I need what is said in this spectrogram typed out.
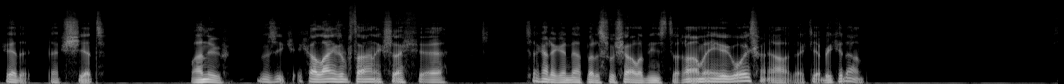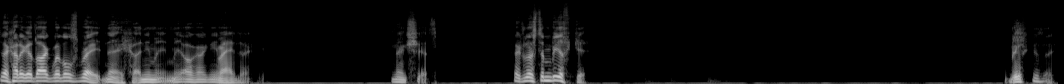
Ik dacht, shit. Maar nu? Dus ik, ga langzaam staan. Ik zeg, ik zeg, had ik net bij de sociale dienst de ramen ingegooid? Van, ja, dat heb ik gedaan. Zeg, ga ik het met ons mee? Nee, ga niet mee, met jou ga ik niet mee. Denk, shit. Zeg, lust een biertje? Biertje, zegt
